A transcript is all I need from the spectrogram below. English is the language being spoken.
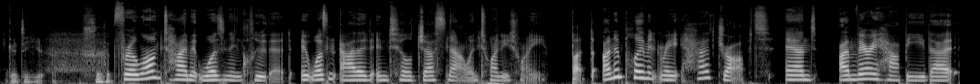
Good to hear. For a long time, it wasn't included. It wasn't added until just now in 2020. But the unemployment rate has dropped, and I'm very happy that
